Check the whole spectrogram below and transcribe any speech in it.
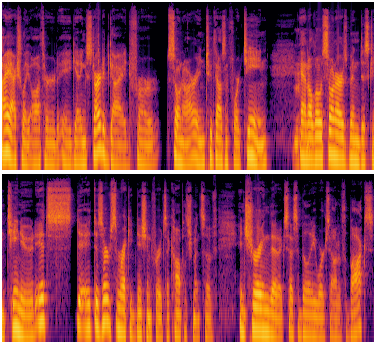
I actually authored a getting started guide for Sonar in 2014. Mm-hmm. And although Sonar has been discontinued, it's it deserves some recognition for its accomplishments of ensuring that accessibility works out of the box.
